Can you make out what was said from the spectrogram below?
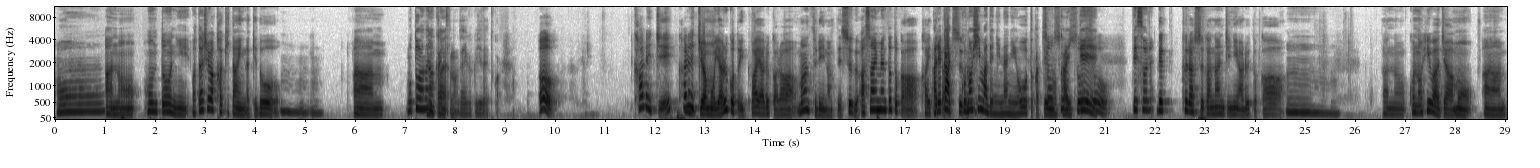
あの、本当に、私は書きたいんだけどうん、うんうん。元は何書いてたの？大学時代とか。おカレッジ？カレッジはもうやることいっぱいあるから、マンスリーなんてすぐアサイメントとか書いてたあれか、この日までに何を？とかっていうのを書いて、そうそうそうで、それ、で、クラスが何時にあるとか、あの、この日はじゃあもう、あー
